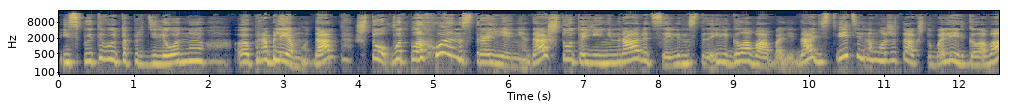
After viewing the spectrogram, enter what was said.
испытывают определенную проблему, да, что вот плохое настроение, да, что-то ей не нравится или, настро... или голова болит, да, действительно может так, что болеть голова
